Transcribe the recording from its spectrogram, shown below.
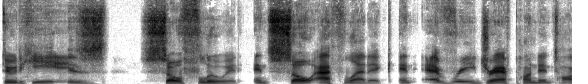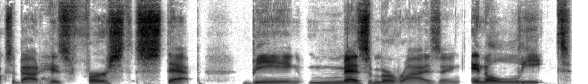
dude, he is so fluid and so athletic. And every draft pundit talks about his first step being mesmerizing and elite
